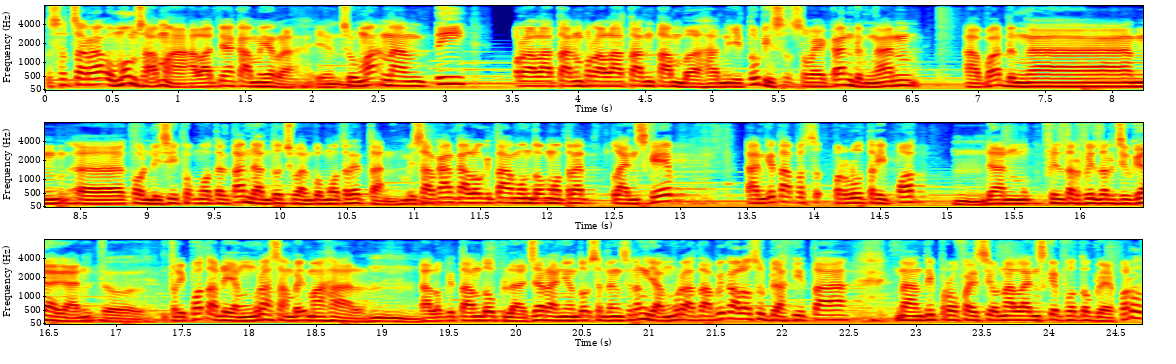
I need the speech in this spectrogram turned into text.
secara umum sama alatnya kamera ya. Cuma nanti peralatan-peralatan tambahan itu disesuaikan dengan apa dengan eh, kondisi pemotretan dan tujuan pemotretan. Misalkan kalau kita untuk motret landscape kan kita perlu tripod dan filter-filter juga kan. Betul. Tripod ada yang murah sampai mahal. Kalau kita untuk belajar hanya untuk senang-senang yang murah. Tapi kalau sudah kita nanti profesional landscape photographer,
